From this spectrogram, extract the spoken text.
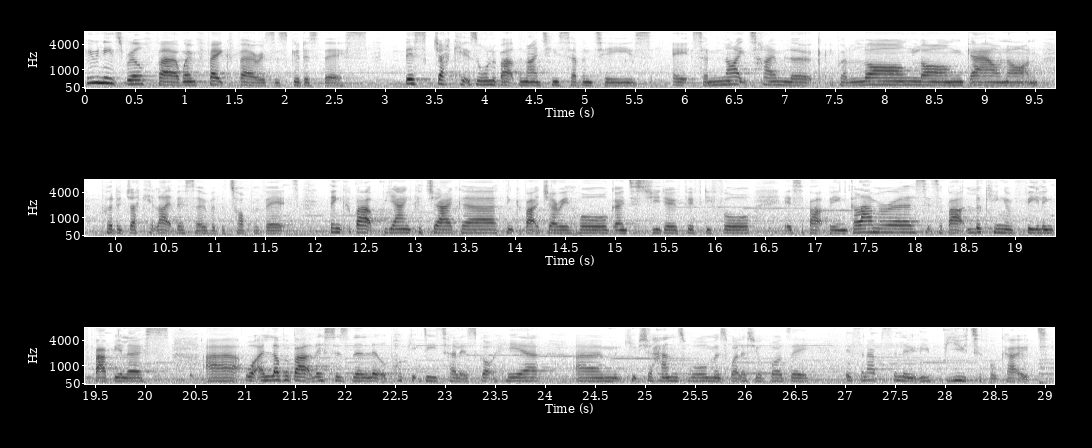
Who needs real fur when fake fur is as good as this? This jacket is all about the 1970s. It's a nighttime look. You've got a long, long gown on. Put a jacket like this over the top of it. Think about Bianca Jagger, think about Jerry Hall going to Studio 54. It's about being glamorous, it's about looking and feeling fabulous. Uh, what I love about this is the little pocket detail it's got here. Um, keeps your hands warm as well as your body. It's an absolutely beautiful coat.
